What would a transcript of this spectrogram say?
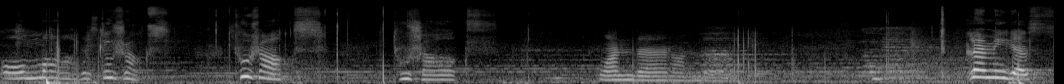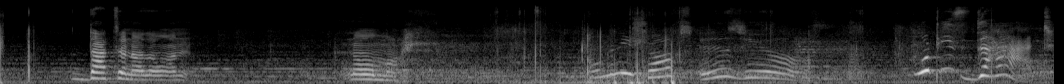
Oh my, there's two sharks. Two sharks. Two sharks. One there, one there. Let me guess. That's another one. No my. How many sharks is here? What is that?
